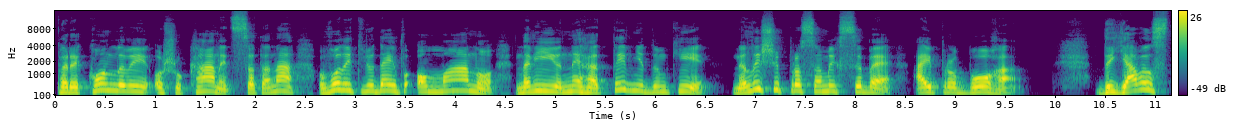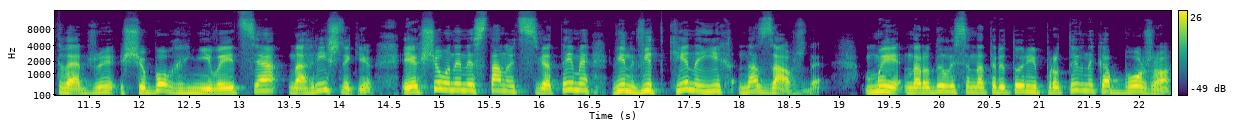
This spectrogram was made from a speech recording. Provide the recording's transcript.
переконливий ошуканець сатана вводить людей в оману, навіює негативні думки не лише про самих себе, а й про Бога. Диявол стверджує, що Бог гнівається на грішників, і якщо вони не стануть святими, він відкине їх назавжди. Ми народилися на території противника Божого,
